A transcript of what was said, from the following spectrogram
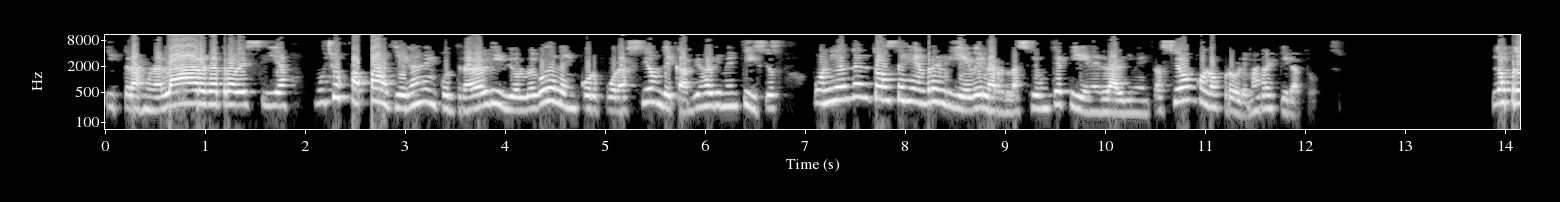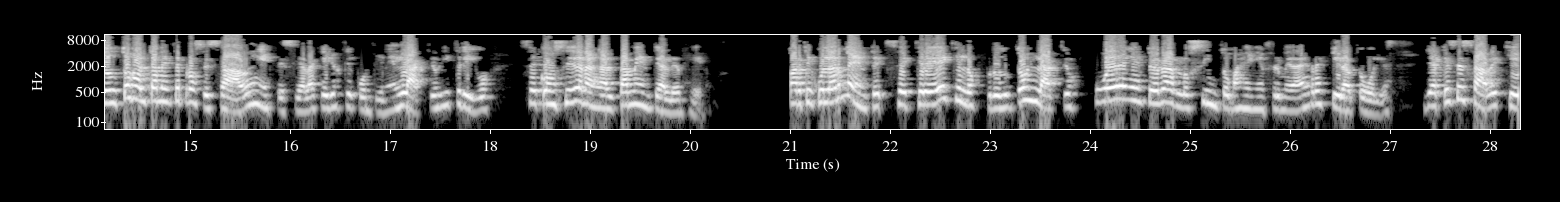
Y tras una larga travesía muchos papás llegan a encontrar alivio luego de la incorporación de cambios alimenticios, poniendo entonces en relieve la relación que tiene la alimentación con los problemas respiratorios. Los productos altamente procesados, en especial aquellos que contienen lácteos y trigo, se consideran altamente alergénicos. Particularmente, se cree que los productos lácteos pueden empeorar los síntomas en enfermedades respiratorias, ya que se sabe que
